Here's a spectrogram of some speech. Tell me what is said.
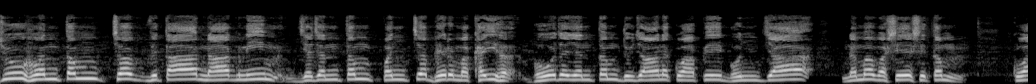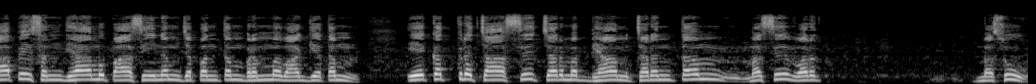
जुह्वन्तं च वितानाग्निं यजन्तं पञ्चभिर्मखैः भोजयन्तं द्विजान क्वापि भुञ्जानमवशेषितम् क्वापि सन्ध्यामुपासीनं जपन्तं ब्रह्मवाग्यतम्, एकत्र चास्य चर्मभ्यां चरन्तं मसु।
